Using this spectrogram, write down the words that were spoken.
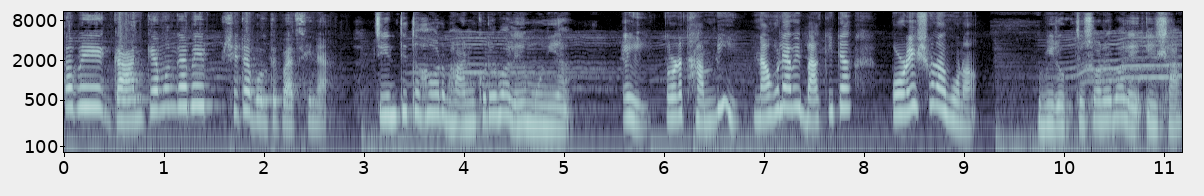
তবে গান কেমন গাবে সেটা বলতে পারছি না। চিন্তিত হওয়ার ভান করে বলে মুনিয়া। এই তোরা থামবি? না হলে আমি বাকিটা পড়ে শোনাবো না। বিরক্ত স্বরে বলে ঈশা।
